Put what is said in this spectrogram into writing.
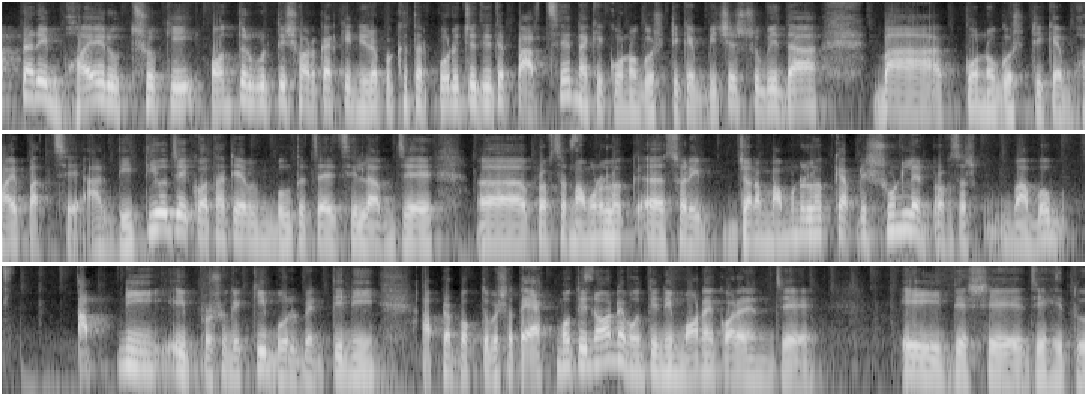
আপনার এই ভয়ের উৎস কি? অন্তর্বর্তী সরকারকে নিরপেক্ষতার পরিচয় দিতে পারছে? নাকি কোনো গোষ্ঠীকে বিশেষ সুবিধা বা কোনো গোষ্ঠীকে ভয় পাচ্ছে? আর দ্বিতীয় যে কথাটি আমি বলতে চাইছিলাম যে প্রফেসর মামুনুল হক সরি জনাব মামুনুল হককে আপনি শুনলেন, প্রফেসর মাহবুব, আপনি এই প্রসঙ্গে কি বলবেন? তিনি আপনার বক্তব্যের সাথে একমতই নন এবং তিনি মনে করেন যে, এই দেশে যেহেতু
